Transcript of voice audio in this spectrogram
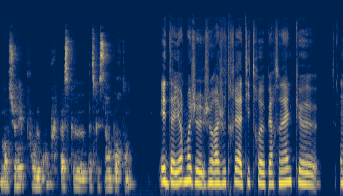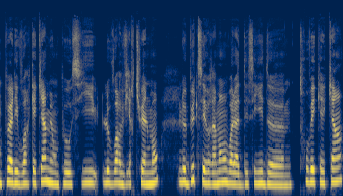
mentionné pour le couple, parce que parce que c'est important. Et d'ailleurs, moi, je, je rajouterais à titre personnel que on peut aller voir quelqu'un, mais on peut aussi le voir virtuellement. Le but, c'est vraiment voilà d'essayer de trouver quelqu'un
